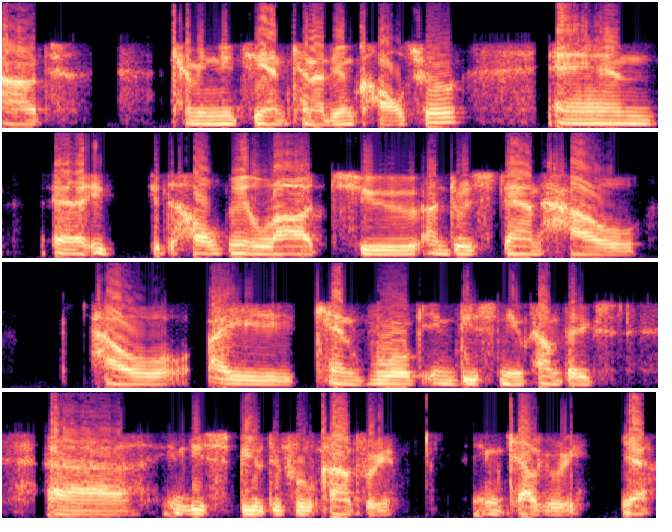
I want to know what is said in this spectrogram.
art community and Canadian culture, and uh, it it helped me a lot to understand how how I can work in this new context uh, in this beautiful country in Calgary. Yeah.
